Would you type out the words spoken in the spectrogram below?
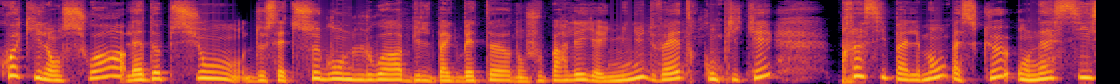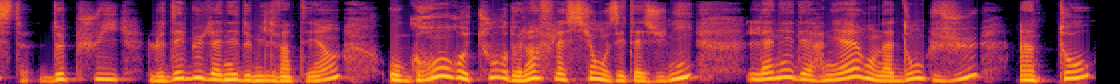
Quoi qu'il en soit, l'adoption de cette seconde loi Build Back Better dont je vous parlais il y a une minute va être compliquée principalement parce que on assiste depuis le début de l'année 2021 au grand retour de l'inflation aux États-Unis. L'année dernière, on a donc vu un taux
